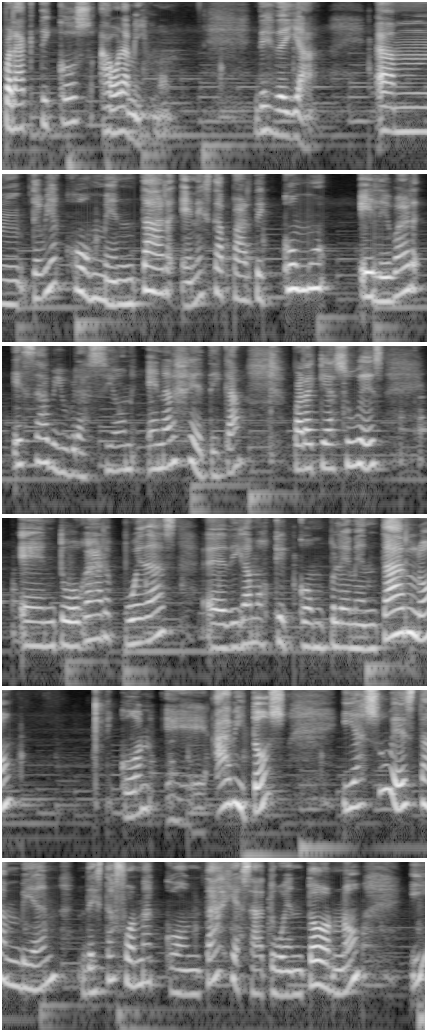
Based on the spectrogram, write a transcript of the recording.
prácticos ahora mismo. Desde ya, te voy a comentar en esta parte cómo elevar esa vibración energética para que a su vez en tu hogar puedas, eh, digamos que complementarlo con eh, hábitos y a su vez también de esta forma contagias a tu entorno y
